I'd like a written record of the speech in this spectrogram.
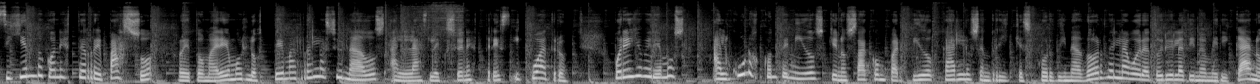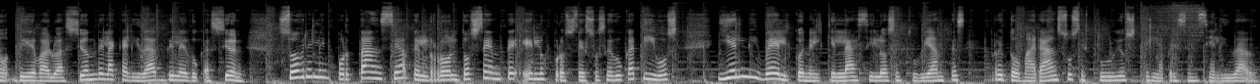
Siguiendo con este repaso, retomaremos los temas relacionados a las lecciones 3 y 4. Por ello veremos algunos contenidos que nos ha compartido Carlos Enríquez, coordinador del Laboratorio Latinoamericano de Evaluación de la Calidad de la Educación, sobre la importancia del rol docente en los procesos educativos y el nivel con el que las y los estudiantes retomarán sus estudios en la presencialidad.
